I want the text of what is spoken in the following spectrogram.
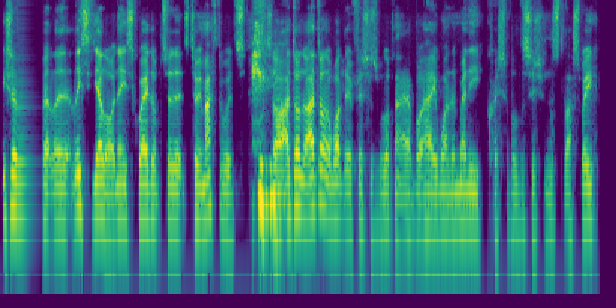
he should have at least yellow, and then he squared up to to him afterwards. so I don't know, I don't know what the officials were looking at, but hey, one of the many questionable decisions last week,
